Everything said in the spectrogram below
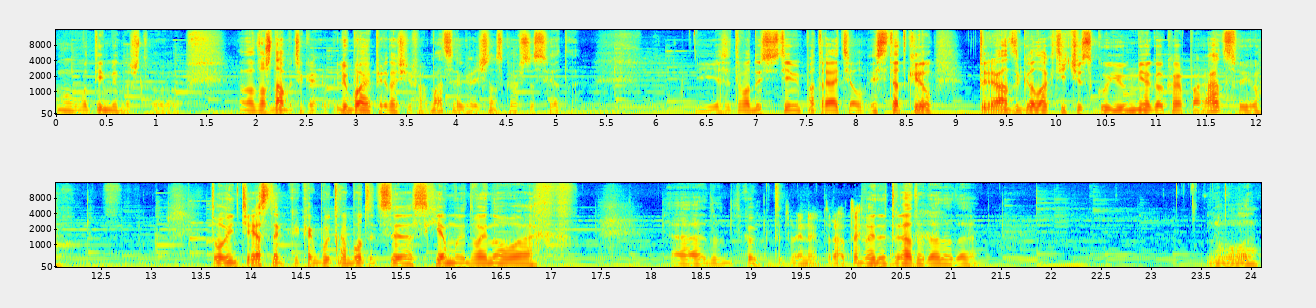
Ну, вот именно, что она должна быть, любая передача информации ограничена скоростью света. И если ты в одной системе потратил, если ты открыл трансгалактическую мегакорпорацию, то интересно, как будет работать э, схемы двойного... Э, двойной траты. Двойной траты, да-да-да. Ну, ну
